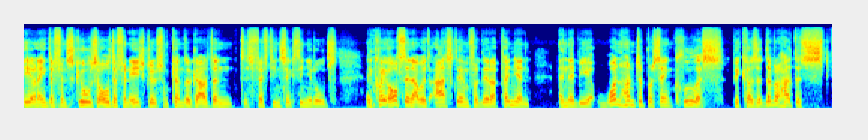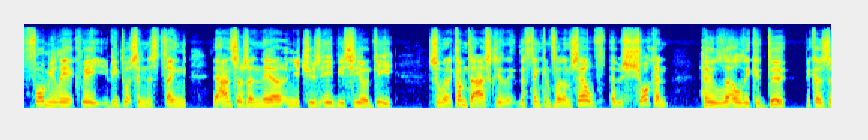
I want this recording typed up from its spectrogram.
eight or nine different schools, all different age groups from kindergarten to 15, 16 year olds. And quite often I would ask them for their opinion and they'd be 100% clueless because they'd never had this formulaic way. You read what's in this thing, the answer's in there, and you choose A, B, C, or D. So when it come to asking the thinking for themselves, it was shocking how little they could do because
